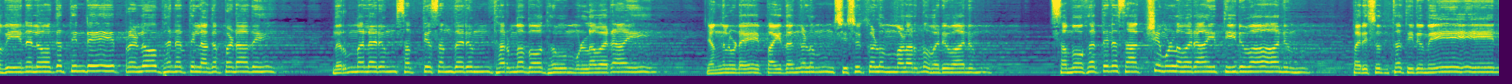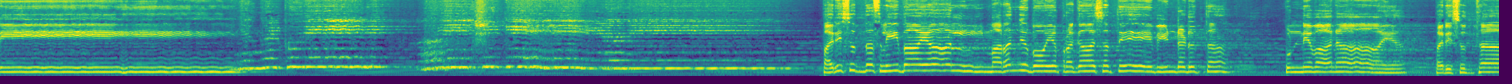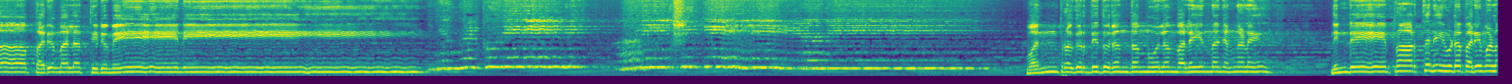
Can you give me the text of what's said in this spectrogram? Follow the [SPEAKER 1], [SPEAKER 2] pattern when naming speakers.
[SPEAKER 1] നവീന ലോകത്തിന്റെ പ്രലോഭനത്തിൽ അകപ്പെടാതെ നിർമ്മലരും സത്യസന്ധരും ധർമ്മബോധവും ഉള്ളവരായി ഞങ്ങളുടെ പൈതങ്ങളും ശിശുക്കളും വളർന്നു വരുവാനും സമൂഹത്തിന് സാക്ഷ്യമുള്ളവരായി തീരുവാനും പരിശുദ്ധ തിരുമേനി.
[SPEAKER 2] ഞങ്ങൾക്കു വേണ്ടി
[SPEAKER 1] പരിശുദ്ധ സ്ലീബായാൽ മറഞ്ഞുപോയ പ്രകാശത്തെ വീണ്ടെടുത്ത പുണ്യവാനായ പരിശുദ്ധ പരുമല തിരുമേനി. വൻ പ്രകൃതി ദുരന്തം മൂലം വലയുന്ന ഞങ്ങളെ നിന്റെ പ്രാർത്ഥനയുടെ പരിമള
